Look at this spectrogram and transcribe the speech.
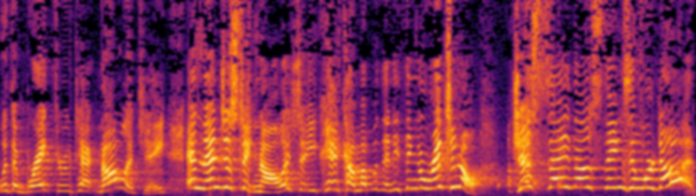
with a breakthrough technology. And then just acknowledge that you can't come up with anything original. Just say those things and we're done.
